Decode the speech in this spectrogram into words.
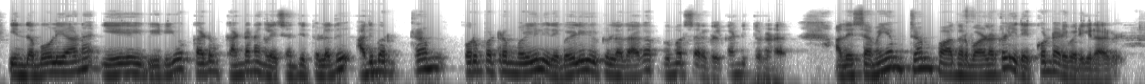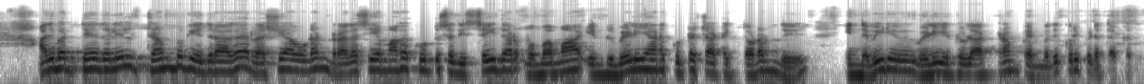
இந்த போலியான ஏஐ வீடியோ கடும் கண்டனங்களை சந்தித்துள்ளது. அதிபர் ட்ரம்ப் பொறுப்பற்ற முறையில் இதை வெளியிட்டுள்ளதாக விமர்சகர்கள் கண்டித்துள்ளனர். அதே சமயம் ட்ரம்ப் ஆதரவாளர்கள் இதை கொண்டாடி வருகிறார்கள். அதிபர் தேர்தலில் ட்ரம்புக்கு எதிராக ரஷ்யாவுடன் ரகசியமாக கூட்டு சதி செய்தார் ஒபாமா என்று வெளியான குற்றச்சாட்டை தொடர்ந்து இந்த வீடியோவை வெளியிட்டுள்ளார் ட்ரம்ப் என்பது குறிப்பிடத்தக்கது.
